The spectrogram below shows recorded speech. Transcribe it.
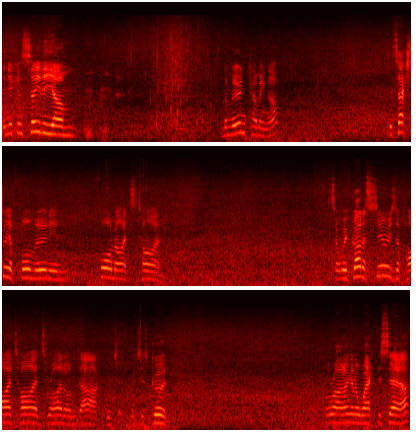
And you can see the um, the moon coming up. It's actually a full moon in four nights' time. So we've got a series of high tides right on dark, which, which is good. All right, I'm going to whack this out.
